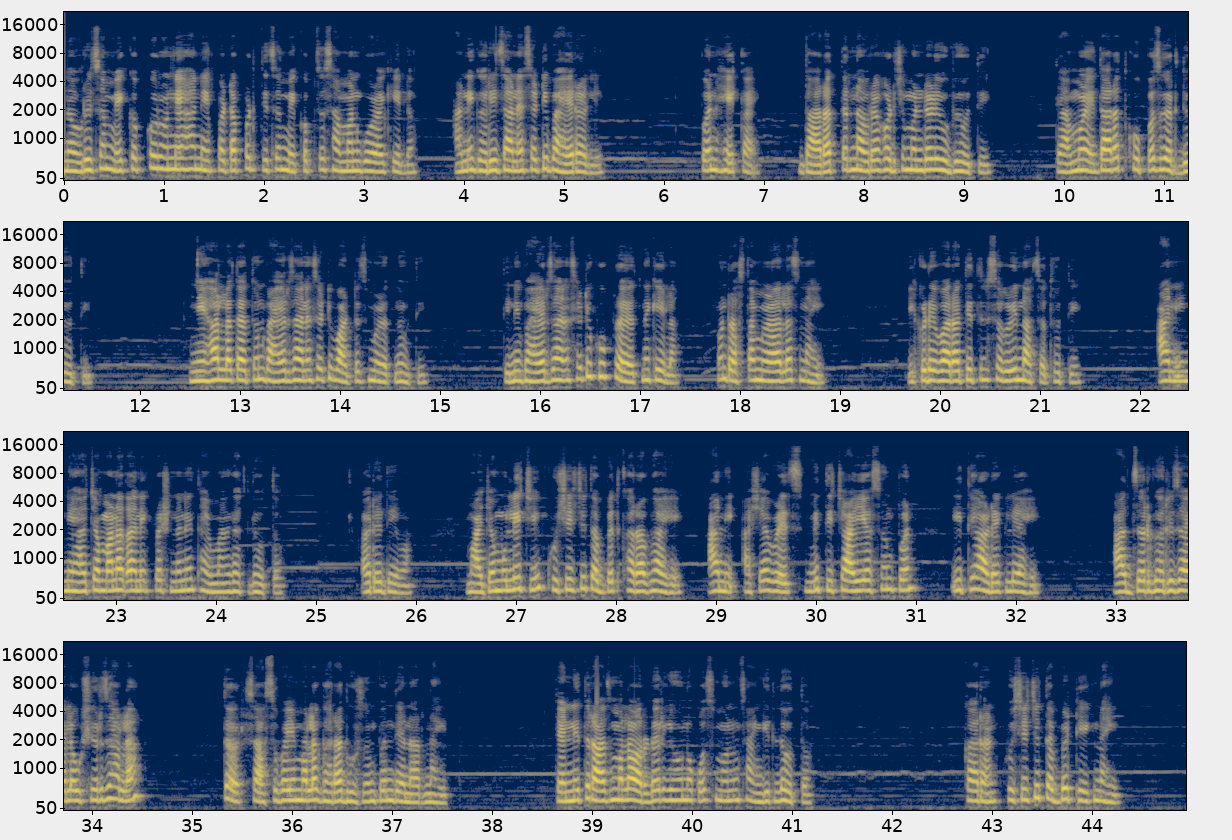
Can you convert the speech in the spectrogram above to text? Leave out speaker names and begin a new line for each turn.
नवरीचा makeup करून नेहाने पटापट तिचं मेकअपचं सामान गोळा केलं आणि घरी जाण्यासाठी बाहेर आली. पण हे काय? दारात तर नवऱ्याकडची मंडळी उभी होती. त्यामुळे दारात खूपच गर्दी होती. नेहाला त्यातून बाहेर जाण्यासाठी वाटच मिळत नव्हती. तिने बाहेर जाण्यासाठी खूप प्रयत्न केला पण रस्ता मिळालाच नाही. इकडे वरातीतील सगळी नाचत होती आणि नेहाच्या मनात अनेक प्रश्नांनी थैमान घातलं होतं. अरे देवा माझ्या मुलीची खुशीची तब्येत खराब आहे. आणि अशा वेळेस मी तिची आई असून पण इथे अडकले आहे. आज जर घरी जायला उशीर झाला तर सासूबाई मला घरात घुसून पण देणार नाहीत. त्यांनी तर आज मला ऑर्डर घेऊ नकोस म्हणून सांगितलं होतं. कारण खुशीची तब्येत ठीक नाही.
